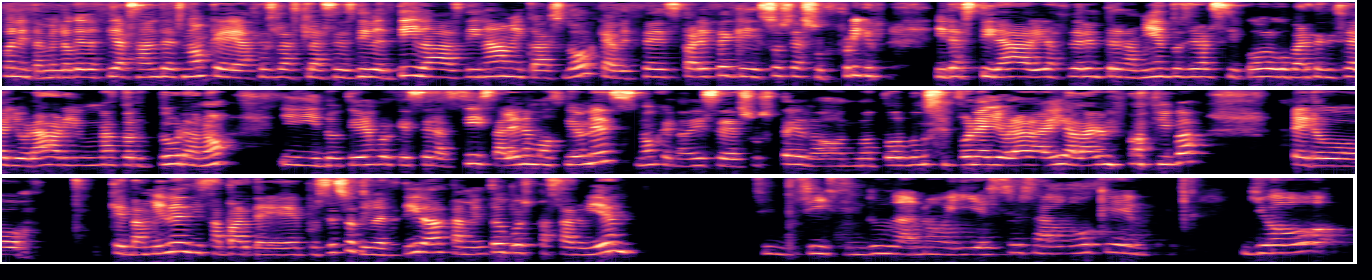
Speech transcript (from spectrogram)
Bueno, y también lo que decías antes, ¿no? Que haces las clases divertidas, dinámicas, ¿no? Que a veces parece que eso sea sufrir, ir a estirar, ir a hacer entrenamientos, ir al psicólogo, parece que sea llorar y una tortura, ¿no? Y no tiene por qué ser así. Salen emociones, ¿no? Que nadie se asuste, no, no todo el mundo se pone a llorar ahí a lágrima viva, pero que también es esa parte, pues eso, divertida, también te puedes pasar bien. Sí, sí, sin duda, ¿no? Y eso es algo que yo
